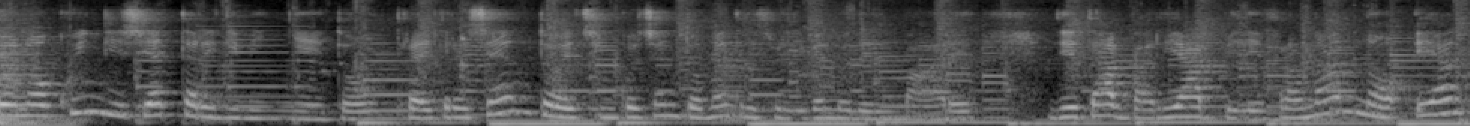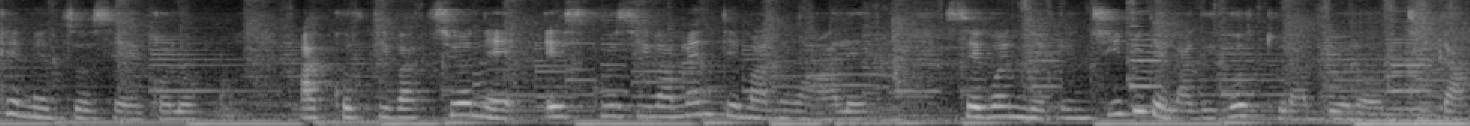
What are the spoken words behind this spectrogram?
Sono 15 ettari di vigneto, tra i 300 e i 500 metri sul livello del mare, di età variabile fra un anno e anche mezzo secolo, a coltivazione esclusivamente manuale, seguendo i principi dell'agricoltura biologica.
